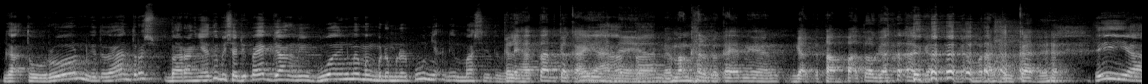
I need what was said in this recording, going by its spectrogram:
nggak turun gitu kan. Terus barangnya itu bisa dipegang nih. Gua ini memang bener-bener punya nih emas itu. kelihatan kekayaannya ya memang kalau kekayaan yang nggak ketampak tuh agak agak, agak meragukan ya Iya,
